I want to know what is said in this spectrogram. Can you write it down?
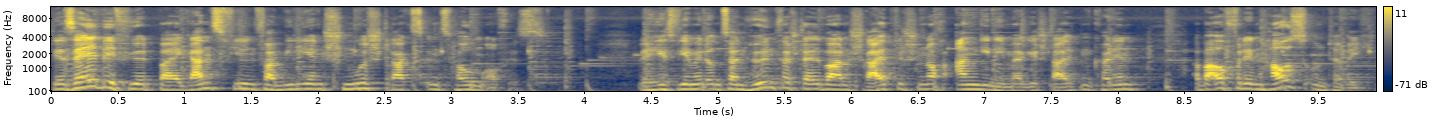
Derselbe führt bei ganz vielen Familien schnurstracks ins Homeoffice welches wir mit unseren höhenverstellbaren Schreibtischen noch angenehmer gestalten können, aber auch für den Hausunterricht,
